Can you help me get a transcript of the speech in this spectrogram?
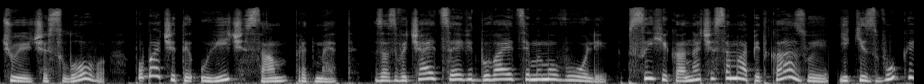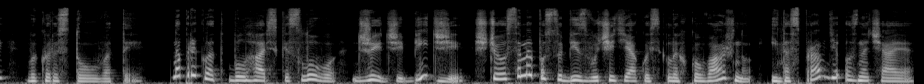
чуючи слово, побачити у віч сам предмет. Зазвичай це відбувається мимоволі, психіка, наче сама підказує, які звуки використовувати. Наприклад, булгарське слово джиджі-біджі, що саме по собі звучить якось легковажно і насправді означає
